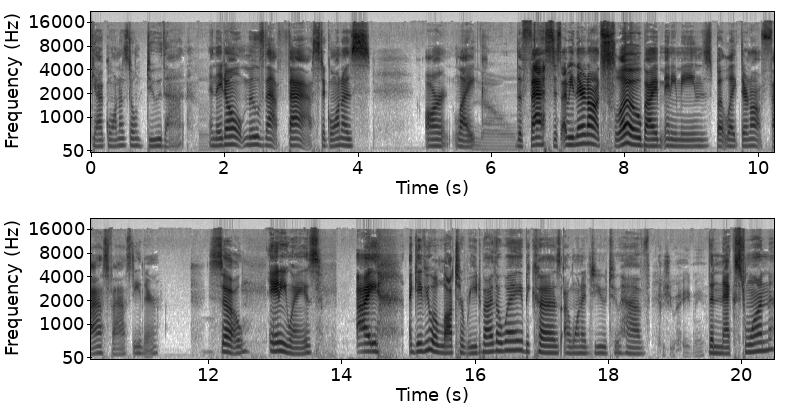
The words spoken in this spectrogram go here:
Yeah, iguanas don't do that. And they don't move that fast. Iguanas aren't like No. The fastest. I mean, they're not slow by any means, but like they're not fast fast either. So, anyways, I I gave you a lot to read by the way because I wanted you to have Because you hate me. the next one.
